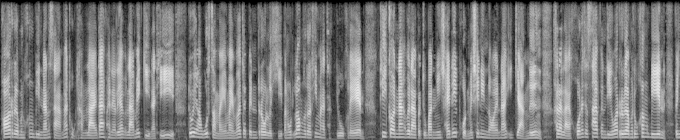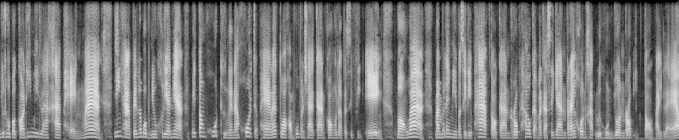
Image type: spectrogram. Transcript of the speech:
เพราะเรือบรรทุกเครื่องบินนั้นสามารถถูกทำลายได้ภายในระยะเวลาไม่กี่นาที ด้วยอาวุธสมัยใหม่ไม่ว่าจะเป็นโดรนหรือขีปนาวุธล่องเรือที่มาจากยูเครน ที่ก็ณเวลาปัจจุบันนี้ใช้ได้ผลไม่ใช่น้อยนะ อีกอย่างหนึ่งขณะหลายคนน่าจะทราบกันดีว่าเรือบรรทุกเครื่องบิน เป็นยุทโธปกรณ์ที่มีราคาแพงมาก ยิ่งหากเป็นระบบนิวเคลียร์เนี่ยไม่ต้องพูดถึงเลยนะโคตรจะแพงและตัวของผู้บัญชาการกองเรือแปซิฟิกเอง มองว่ามันไม่ได้มีประสิทธิภาพต่อการรบเท่ากับอากาศยานไร้คนขับ หรือหุ่นยนต์รบอีกต่อไปแล้ว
